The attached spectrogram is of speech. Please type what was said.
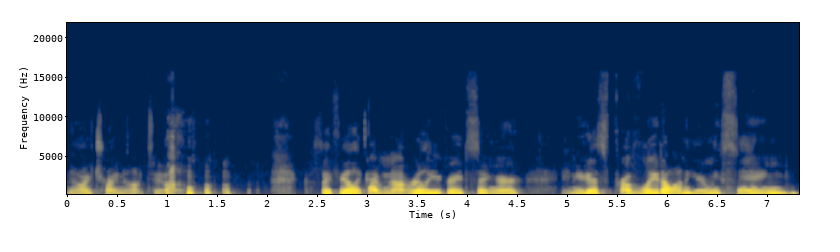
Now I try not to. Because I feel like I'm not really a great singer, and you guys probably don't want to hear me sing,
